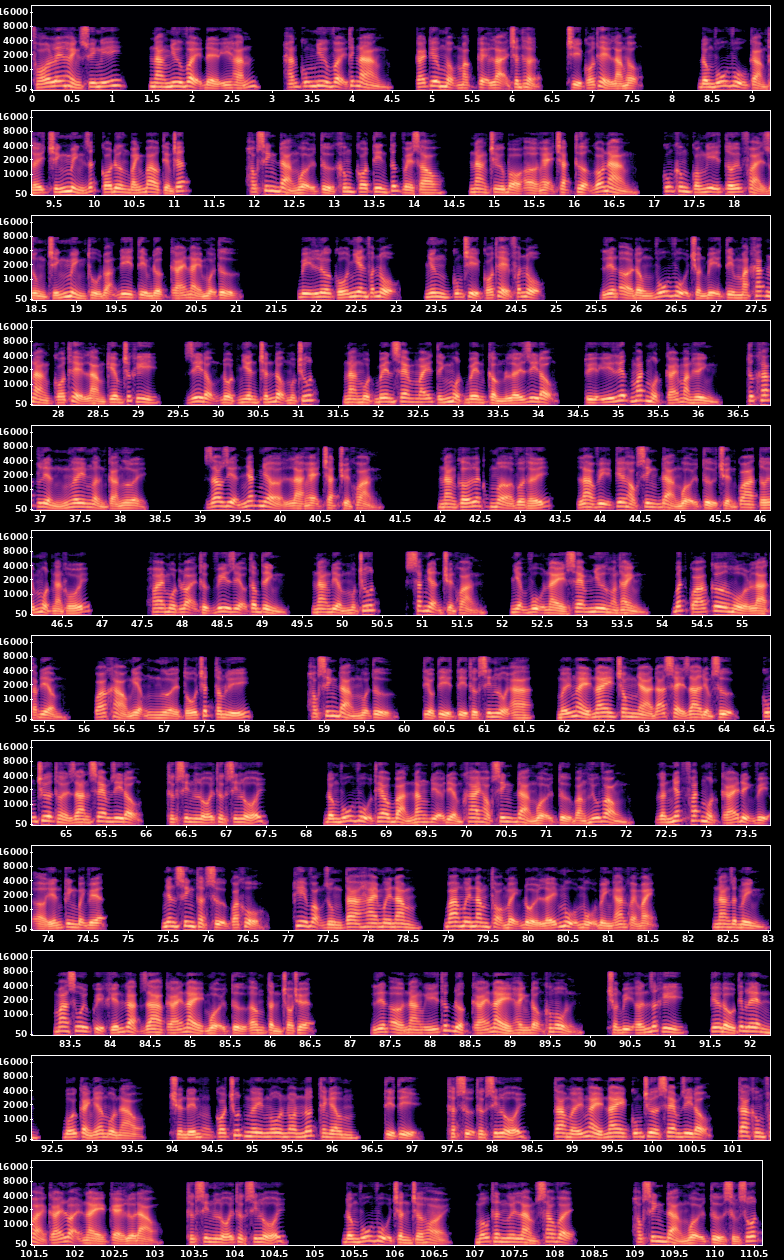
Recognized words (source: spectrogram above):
Phó lễ hành suy nghĩ, nàng như vậy để ý hắn, hắn cũng như vậy thích nàng, cái kia mộng mặc kệ lại chân thật, chỉ có thể làm mộng. Đồng vũ vụ cảm thấy chính mình rất có đường bánh bao tiềm chất. Học sinh đảng muội tử không có tin tức về sau, nàng trừ bỏ ở hệ chặt thượng gõ nàng, cũng không có nghĩ tới phải dùng chính mình thủ đoạn đi tìm được cái này muội tử. Bị lừa cố nhiên phẫn nộ, nhưng cũng chỉ có thể phẫn nộ. Liên ở đồng vũ vụ chuẩn bị tìm mặt khác nàng có thể làm kiêm trước khi, di động đột nhiên chấn động một chút, nàng một bên xem máy tính một bên cầm lấy di động, tùy ý liếc mắt một cái màn hình, tức khắc liền ngây ngẩn cả người. Giao diện nhắc nhở là hệ chặt chuyển khoản. Nàng cớ lắc mở vừa thấy, là vị kia học sinh đảng mội tử chuyển qua tới một ngàn khối. Hoài một loại thực vi diệu tâm tình, nàng điểm một chút, xác nhận chuyển khoản, nhiệm vụ này xem như hoàn thành, bất quá cơ hồ là tạp điểm, quá khảo nghiệm người tố chất tâm lý. Học sinh đảng muội tử, tiểu tỷ tỷ thực xin lỗi a, mấy ngày nay trong nhà đã xảy ra điểm sự, cũng chưa thời gian xem di động, thực xin lỗi thực xin lỗi. Đồng vũ vụ theo bản năng địa điểm khai học sinh đảng muội tử bằng hữu vọng, gần nhất phát một cái định vị ở Yến Kinh Bệnh viện. Nhân sinh thật sự quá khổ, hy vọng dùng ta 20 năm, 30 năm thọ mệnh đổi lấy mụ mụ bình an khỏe mạnh. Nàng giật mình, ma xui quỷ khiến gạt ra cái này muội tử âm tần cho chuyện. Liên ở nàng ý thức được cái này hành động không ổn, chuẩn bị ấn rất khi, kia đầu tiếp lên, bối cảnh em ồn ào, truyền đến có chút ngây ngô non nớt thanh âm, tỷ tỷ, thật sự thực xin lỗi, ta mấy ngày nay cũng chưa xem di động, ta không phải cái loại này kẻ lừa đảo, thực xin lỗi thực xin lỗi. Đồng vũ vụ trần chờ hỏi, mẫu thân ngươi làm sao vậy? Học sinh đảng muội tử sửng sốt.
